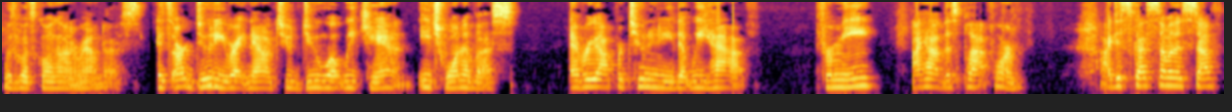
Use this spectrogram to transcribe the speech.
with what's going on around us. It's our duty right now to do what we can, each one of us, every opportunity that we have. For me, I have this platform. I discussed some of this stuff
